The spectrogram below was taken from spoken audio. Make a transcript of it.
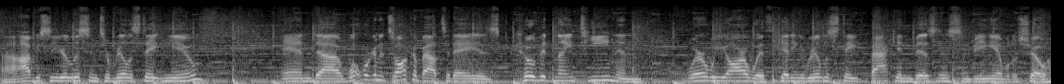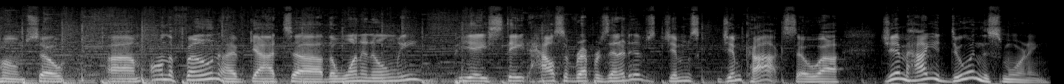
Uh, obviously, you're listening to Real Estate and You. And uh, what we're going to talk about today is COVID 19 and where we are with getting real estate back in business and being able to show homes. So, um, on the phone, I've got uh, the one and only PA State House of Representatives, Jim's, Jim Cox. So, uh, Jim, how you doing this morning?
